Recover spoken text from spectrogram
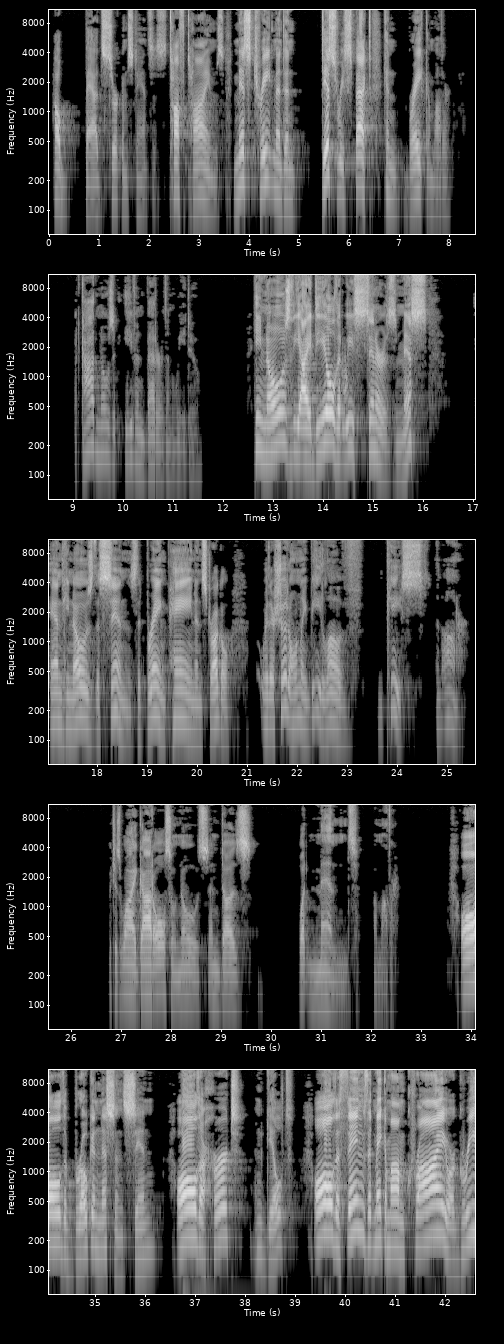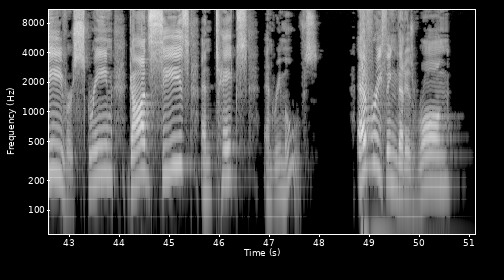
how bad circumstances, tough times, mistreatment, and disrespect can break a mother. But God knows it even better than we do. He knows the ideal that we sinners miss, and He knows the sins that bring pain and struggle where there should only be love and peace and honor. Which is why God also knows and does what mends a mother. All the brokenness and sin, all the hurt and guilt, all the things that make a mom cry or grieve or scream, God sees and takes and removes. Everything that is wrong,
